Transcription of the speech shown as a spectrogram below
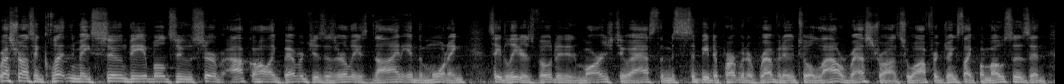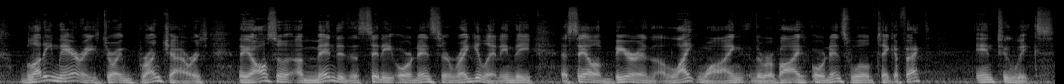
Restaurants in Clinton may soon be able to serve alcoholic beverages as early as 9 in the morning. State leaders voted in March to ask the Mississippi Department of Revenue to allow restaurants to offer drinks like mimosas and Bloody Marys during brunch hours. They also amended the city ordinance regulating the sale of beer and light wine. The revised ordinance will take effect in two weeks.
